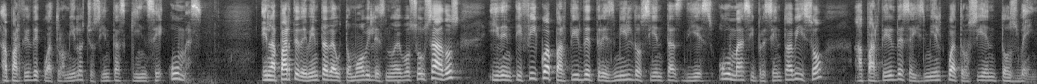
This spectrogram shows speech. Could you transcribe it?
a partir de 4815 UMAS. En la parte de venta de automóviles nuevos o usados, identifico a partir de 3.210 UMAS y presento aviso a partir de 6.420.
